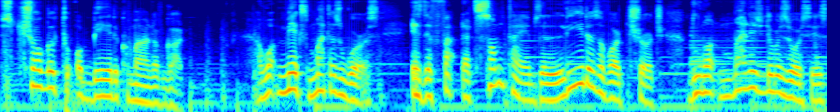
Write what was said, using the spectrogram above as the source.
struggle to obey the command of God. And what makes matters worse is the fact that sometimes the leaders of our church do not manage the resources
